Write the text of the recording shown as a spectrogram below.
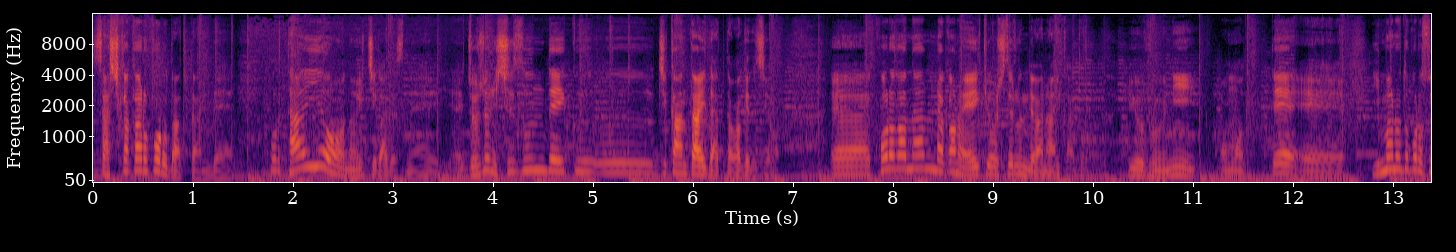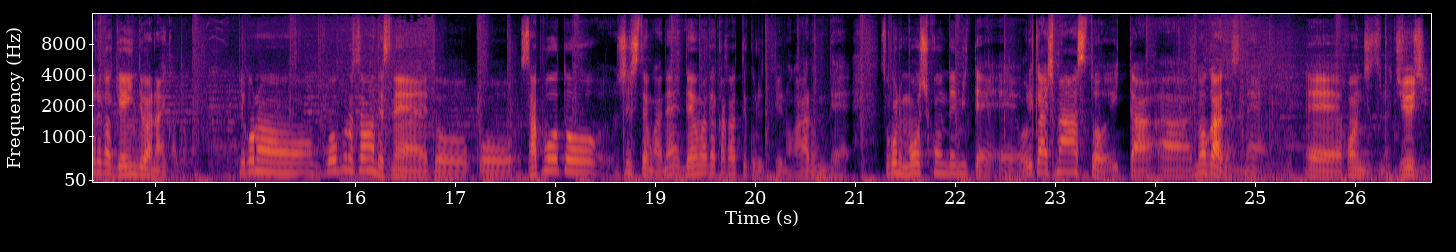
差し掛かる頃だったんでこれ太陽の位置がですね徐々に沈んでいく時間帯だったわけですよ、えー、これが何らかの影響してるんではないかというふうに思って、えー、今のところそれが原因ではないかと。でこの GoPro さんはですね、えっと、こうサポートシステムがね電話でかかってくるっていうのがあるんでそこに申し込んでみて、えー、折り返しますといったのがですね、えー、本日の10時、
